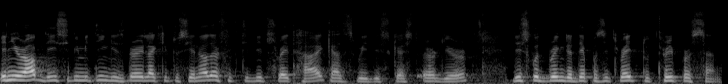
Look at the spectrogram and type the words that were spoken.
In Europe, the ECB meeting is very likely to see another 50 bips rate hike, as we discussed earlier. This would bring the deposit rate to 3%.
